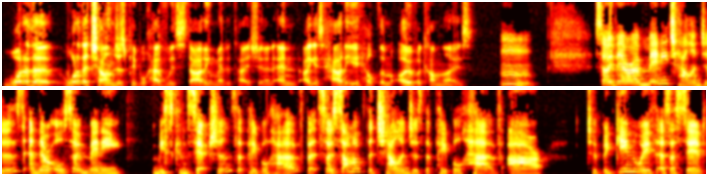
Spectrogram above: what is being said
what are the what are the challenges people have with starting meditation, and, and I guess how do you help them overcome those? Mm. So there are many challenges, and there are also many misconceptions that people have. But so some of the challenges that people have are to begin with, as I said,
